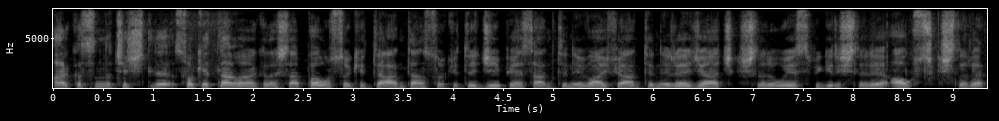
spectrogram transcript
Arkasında çeşitli soketler var arkadaşlar. Power soketi, anten soketi, GPS anteni, Wi-Fi anteni, RCA çıkışları, USB girişleri, AUX çıkışları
